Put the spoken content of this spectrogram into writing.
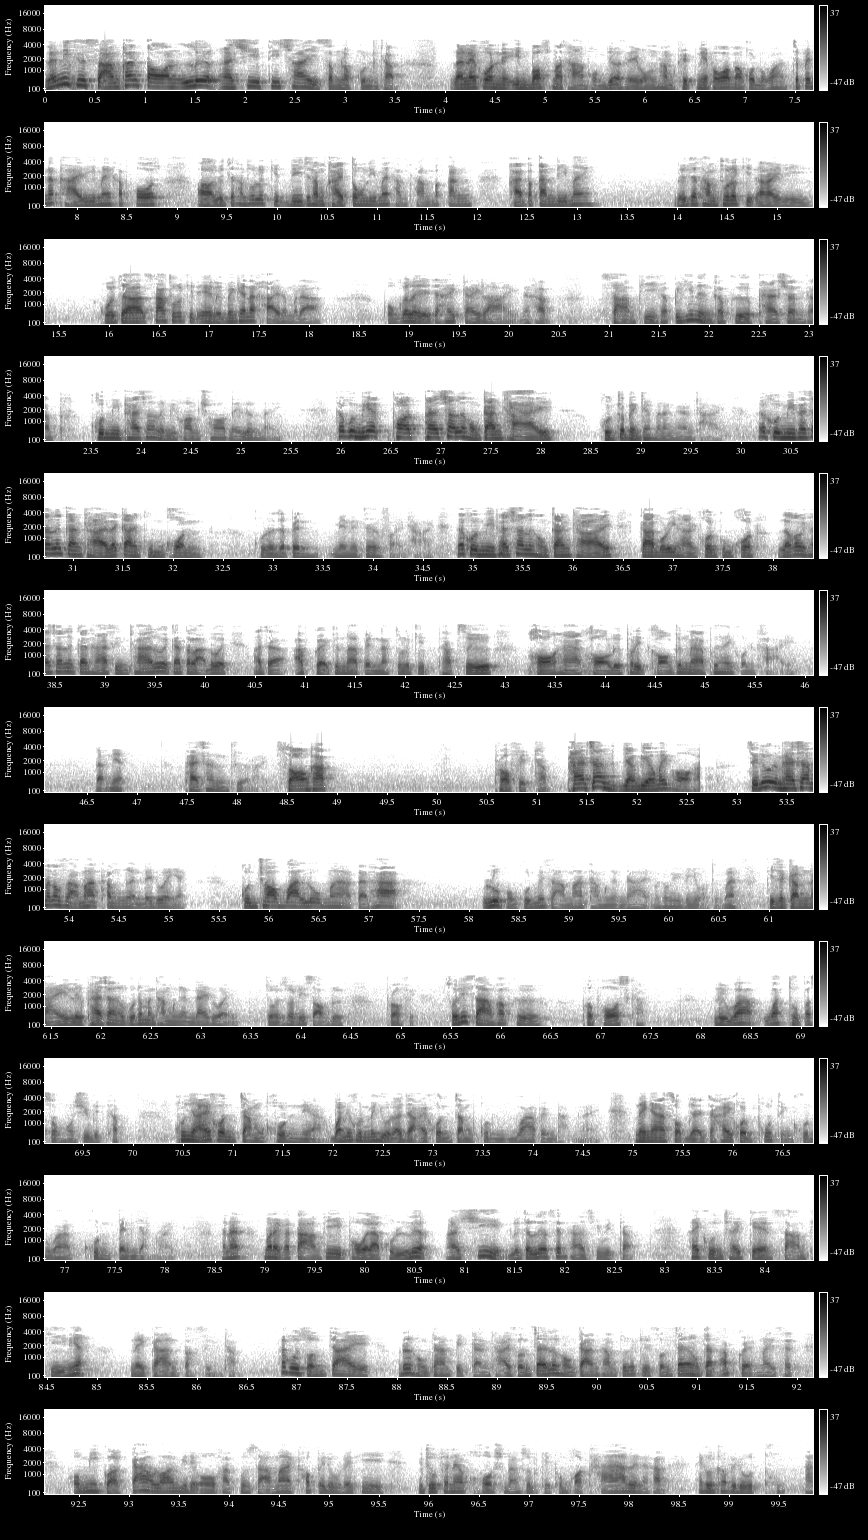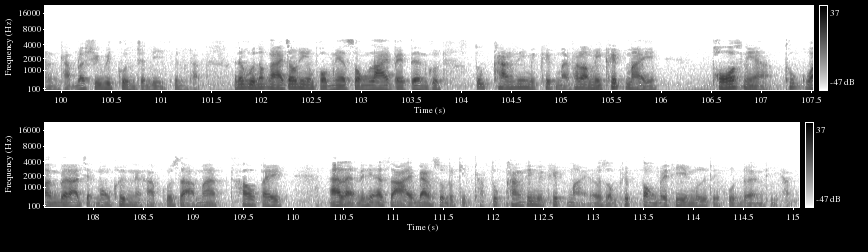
และนี่คือ 3 ขั้นตอนเลือกอาชีพที่ใช่สำหรับคุณครับ หลายๆคนใน inbox มาถามผมเยอะเลยผมทำคลิปนี้เพราะว่าบางคนบอกว่าจะเป็นนักขายดีไหมครับโค้ชหรือจะทำธุรกิจดีจะทำขายตรงดีไหมทำถามประกันขายประกันดีไหมหรือจะทำธุรกิจอะไรดี ควรจะสร้างธุรกิจเองหรือเป็นแค่นักขายธรรมดา ผมก็เลยอยากจะให้ guideline นะครับสาม P ครับ P ที่หนึ่งครับคือ passion ครับ คุณมี passion หรือมีความชอบในเรื่องไหน ถ้าคุณมีแค่พอ passion เรื่องของการขาย คุณก็เป็นแค่พนักงานขาย ถ้าคุณมี passion เรื่องการขายและการคุมคน คุณอาจจะเป็น manager ฝ่ายขาย ถ้าคุณมี passion เรื่องของการขาย การบริหารคนคุมคน แล้วก็มี passion เรื่องการหาสินค้าด้วยการตลาดด้วย อาจจะอัปเกรดขึ้นมาเป็นนักธุรกิจครับซื้อของหาของหรือผลิตของขึ้นมาเพื่อให้คนขาย แบบเนี้ย passion คืออะไรสองครับ profit ครับ passion อย่างเดียวไม่พอครับสิ่งที่เป็น passion มันต้องสามารถทำเงินได้ด้วยไงคุณชอบวาดรูปมาก แต่ถ้า รูปของคุณไม่สามารถทำเงินได้ มันก็ไม่มีประโยชน์ถูกไหมกิจกรรมไหนหรือ passion ของคุณถ้ามันทำเงินได้ด้วย ส่วนส่วนที่สองคือ profit ส่วนที่สามครับคือ purpose ครับ หรือว่าวัตถุประสงค์ของชีวิตครับ คุณอยากให้คนจำคุณเนี่ย วันที่คุณไม่อยู่แล้วอยากให้คนจำคุณว่าเป็นแบบไหน ในงานศพอยากจะให้คนพูดถึงคุณว่าคุณเป็นอย่างไรดังนั้นเมื่อไหร่ก็ตามที่พอเวลาคุณเลือกอาชีพ หรือจะเลือกเส้นทางชีวิตครับ ให้คุณใช้เกณฑ์ 3P เนี่ยในการตัดสินครับ ถ้าคุณสนใจ เรื่องของการปิดการขายสนใจเรื่องของการทำธุรกิจสนใจเรื่องของการอัปเกรด mindset ผมมีกว่า 900 วิดีโอครับ คุณสามารถเข้าไปดูได้ที่ YouTube Channel โค้ชแบงค์สุภกิจ ผมขอท้าด้วยนะครับ ให้คุณเข้าไปดูทุกอันครับ แล้วชีวิตคุณจะดีขึ้นครับ ถ้าคุณต้องการเจ้าหนี้ของผมเนี่ยส่งไลน์ไปเตือนคุณทุกครั้งที่มีคลิปใหม่ เพราะเรามีคลิปใหม่โพสต์เนี่ย ทุกวันเวลา7จ็ดโมงครึ่งนะครับ คุณสามารถเข้าไปแอดแลนด์ที่แอสไซแบงค์สุภกิจครับทุกครั้งที่มีคลิปใหม่เราส่งคลิปตรงไปที่มือถือคุณโดยทันทีครับ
